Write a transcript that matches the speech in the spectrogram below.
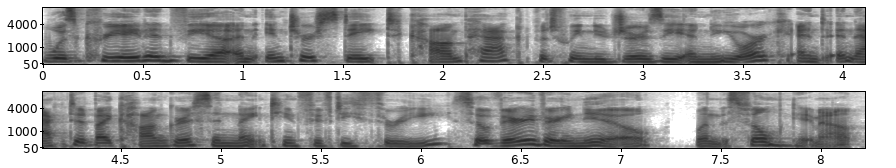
was created via an interstate compact between New Jersey and New York and enacted by Congress in 1953. So very, very new when this film came out.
